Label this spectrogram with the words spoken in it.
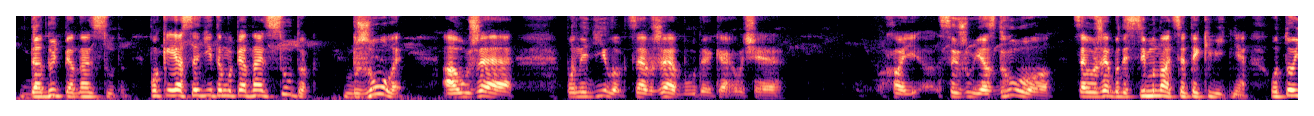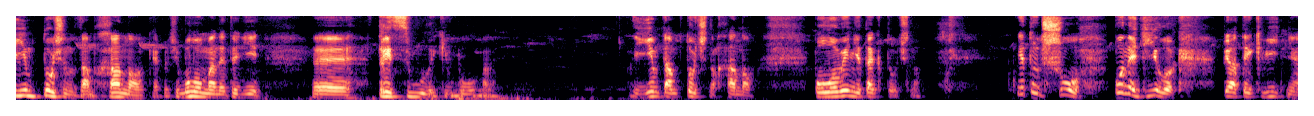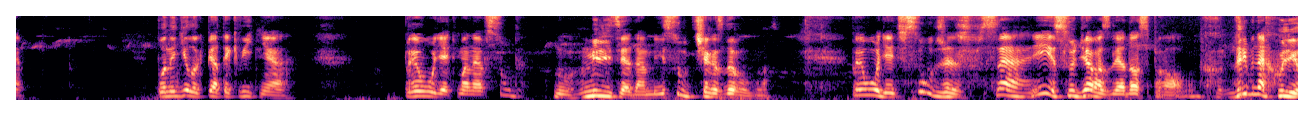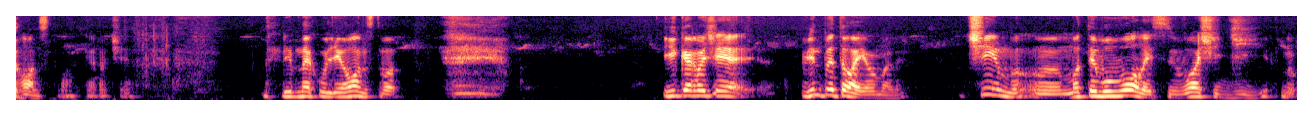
дадуть 15 суток. Поки я сидітиму 15 суток, бджоли, а вже понеділок це вже буде, коротше, хай сижу я з другого, це вже буде 17 квітня. Ото їм точно там хана. Коротше. Було в мене тоді е, 30 вуликів було в мене. Їм там точно хано. Половині так точно. І тут що? Понеділок, 5 квітня. Понеділок, 5 квітня приводять мене в суд. Ну, міліція там і суд через дорогу. Приводять в суд же ж, все, і суддя розглядає справу. Дрібне хуліганство. Коротше. Дрібне хуліганство. І, коротше, він питає у мене, чим е, мотивувались ваші дії? Ну,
